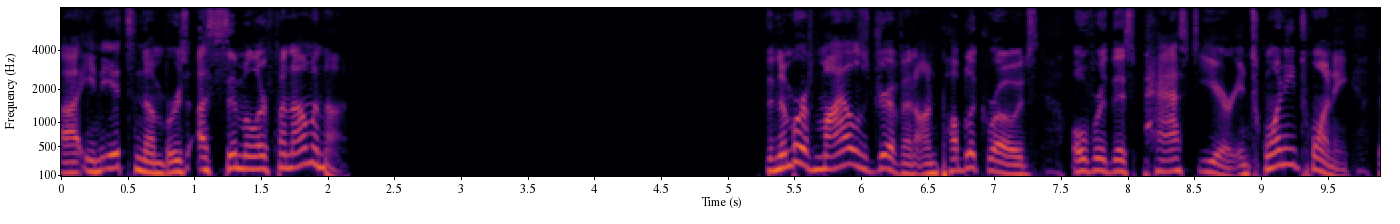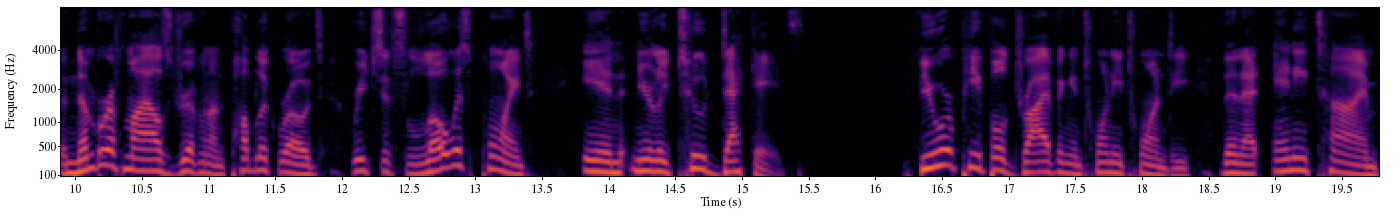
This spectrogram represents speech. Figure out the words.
uh, in its numbers a similar phenomenon. The number of miles driven on public roads over this past year, in 2020, the number of miles driven on public roads reached its lowest point in nearly two decades. Fewer people driving in 2020 than at any time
